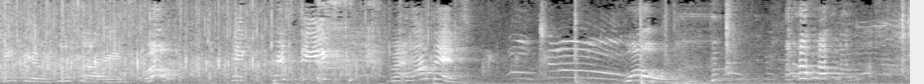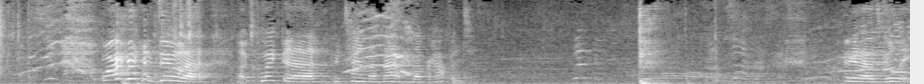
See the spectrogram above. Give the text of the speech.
Thank you. So sorry. Whoa. Hey, Christy, what happened? Oh, no. Whoa. We're gonna do a, a quick uh, pretend that that never happened. yeah, it's really,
